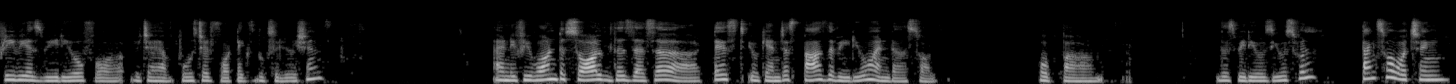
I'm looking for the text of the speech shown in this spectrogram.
previous video for which I have posted for textbook solutions. And if you want to solve this as a test, you can just pause the video and uh, solve. Hope um, this video is useful. Thanks for watching.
